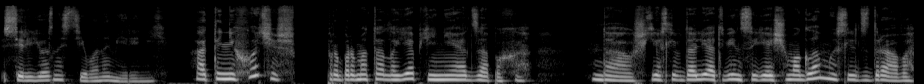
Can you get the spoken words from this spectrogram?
серьезность его намерений. «А ты не хочешь?» — пробормотала я, пьянее от запаха. Да уж, если вдали от Винса я еще могла мыслить здраво,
